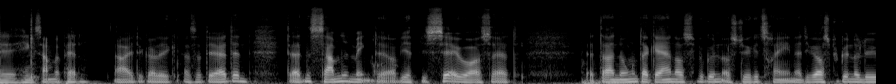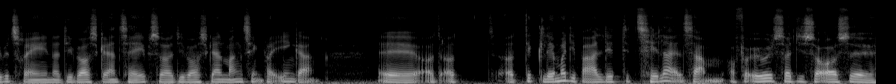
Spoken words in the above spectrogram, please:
øh, hænge sammen med paddel? Nej, det gør det ikke. Altså, det er den, det er den samlede mængde, og vi, vi ser jo også, at, at der er nogen, der gerne også begynder at styrketræne, og de vil også begynde at løbetræne, og de vil også gerne tabe sig, og de vil også gerne mange ting på én gang. Øh, og, og, og det glemmer de bare lidt. Det tæller alt sammen. Og for øvrigt så er de så også... Øh,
